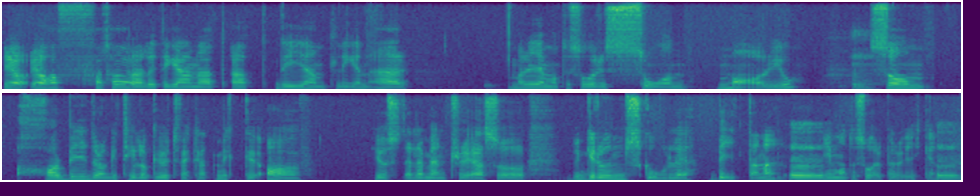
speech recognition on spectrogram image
jag, jag har fått höra lite grann att, att det egentligen är Maria Montessoris son Mario mm. som har bidragit till och utvecklat mycket av just elementary, alltså grundskolebitarna mm. i Montessori-pedagogiken. Mm.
